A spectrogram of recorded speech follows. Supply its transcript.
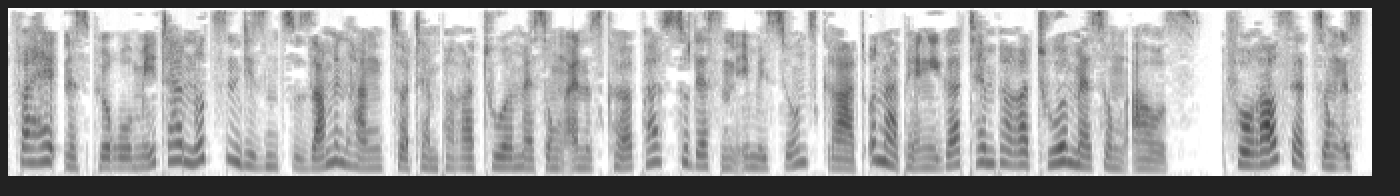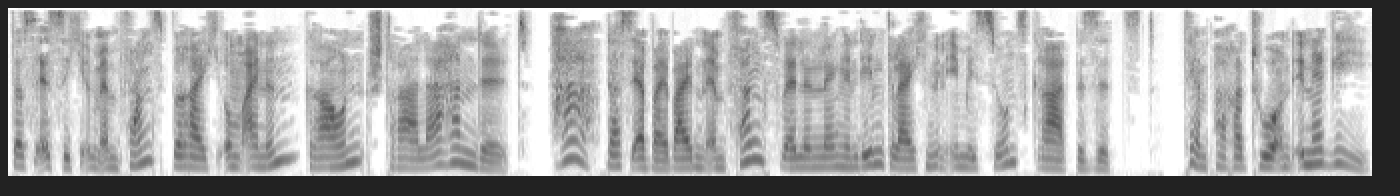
Verhältnispyrometer nutzen diesen Zusammenhang zur Temperaturmessung eines Körpers zu dessen Emissionsgrad unabhängiger Temperaturmessung aus. Voraussetzung ist, dass es sich im Empfangsbereich um einen grauen Strahler handelt. h, dass er bei beiden Empfangswellenlängen den gleichen Emissionsgrad besitzt. Temperatur und Energie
